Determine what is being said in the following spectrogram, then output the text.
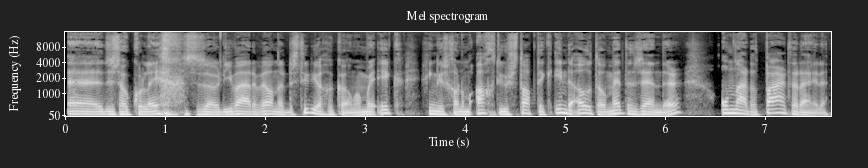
Eh, dus ook collega's en zo, die waren wel naar de studio gekomen. Maar ik ging dus gewoon om acht uur stapte ik in de auto met een zender om naar dat paard te rijden.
